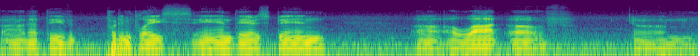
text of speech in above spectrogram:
uh, that they've put in place and there's been uh, a lot of um,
